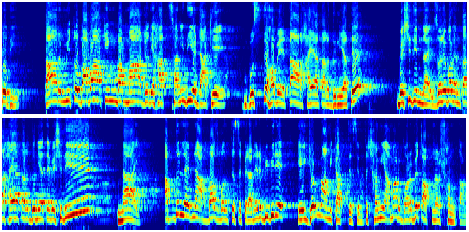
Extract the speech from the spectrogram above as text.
যদি তার মৃত বাবা কিংবা মা যদি হাত ছানি দিয়ে ডাকে, বুঝতে হবে তার হায়াত আর দুনিয়াতে বেশি দিন নাই। জোরে বলেন, তার হায়াত আর দুনিয়াতে বেশি দিন নাই। আবদুল্লাহ ইবনে আব্বাস বলতেছে, প্রাণের বিবিরে এই জন্য আমি কাঁদতেছি। স্বামী, আমার গর্বে তো আপনার সন্তান।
